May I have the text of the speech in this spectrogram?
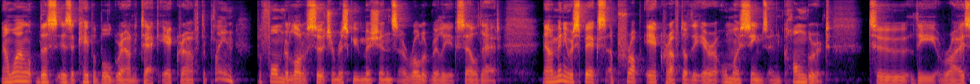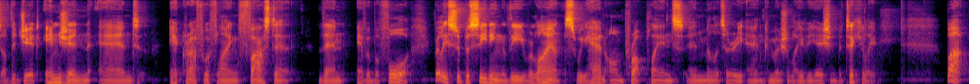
Now, while this is a capable ground attack aircraft, the plane performed a lot of search and rescue missions, a role it really excelled at. Now, in many respects, a prop aircraft of the era almost seems incongruent to the rise of the jet engine and aircraft were flying faster than ever before, really superseding the reliance we had on prop planes in military and commercial aviation, particularly. But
